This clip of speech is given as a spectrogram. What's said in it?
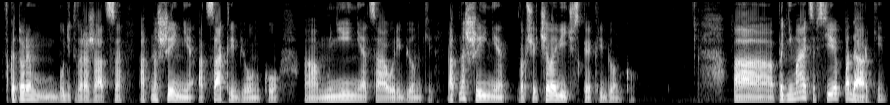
в котором будет выражаться отношение отца к ребенку, а, мнение отца о ребенке, отношение вообще человеческое к ребенку. А, поднимаются все подарки,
